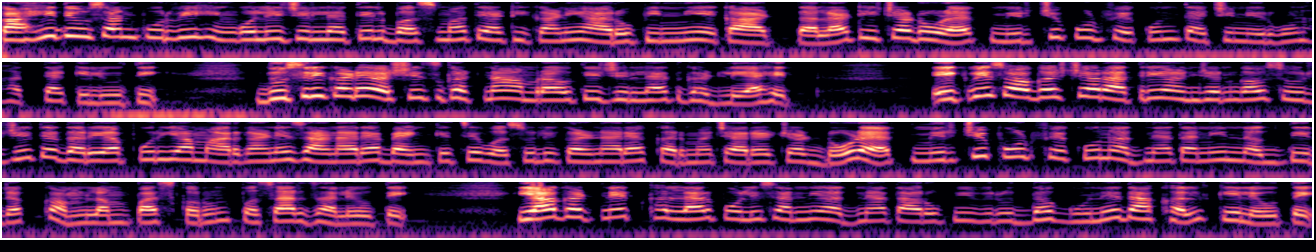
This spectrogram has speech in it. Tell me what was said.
काही दिवसांपूर्वी हिंगोली जिल्ह्यातील बसमत या ठिकाणी आरोपींनी एका आठ तलाठीच्या डोळ्यात मिरचीपूट फेकून त्याची निर्गुण हत्या केली होती. दुसरीकडे अशीच घटना अमरावती जिल्ह्यात घडली आहेत एकवीस ऑगस्टच्या रात्री अंजनगाव सुरजी ते दर्यापूर या मार्गाने जाणाऱ्या बँकेचे वसुली करणाऱ्या कर्मचाऱ्याच्या डोळ्यात मिरचीपूट फेकून अज्ञातांनी नगदी रक्कम लंपास करून पसार झाले होते. या घटनेत खल्लार पोलिसांनी अज्ञात आरोपी विरुद्ध गुन्हे दाखल केले होते.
